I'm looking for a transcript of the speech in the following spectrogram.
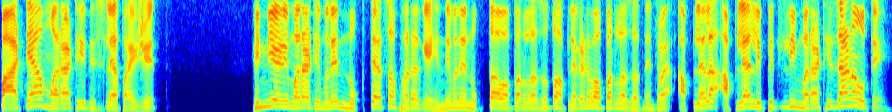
पाट्या मराठी दिसल्या पाहिजेत. हिंदी आणि मराठीमध्ये नुकत्याचा फरक आहे. हिंदीमध्ये नुकता वापरला जातो आपल्याकडे वापरला जात नाही. त्यामुळे आपल्याला आपल्या लिपीतली मराठी जाणवते.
